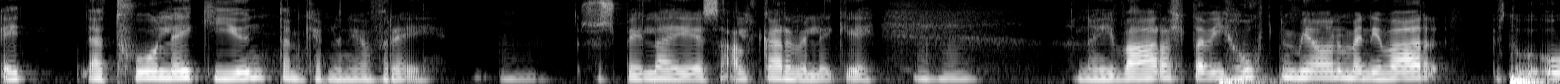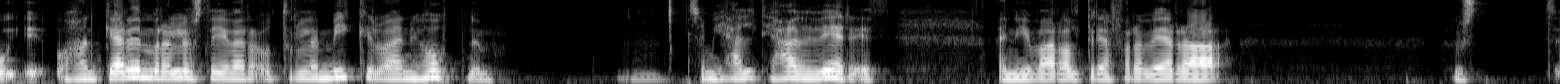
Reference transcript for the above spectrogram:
ein, eða, tvo leiki í undankefninni á Frey. Svo spilaði ég þess algarfi leiki þannig að ég var alltaf í hópnum hjá honum en ég var, veist, og, og, og hann gerði mér að ljósta að ég var ótrúlega mikilvægin í hópnum sem ég held ég hafi verið. En ég var aldrei að fara að vera þú veist,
